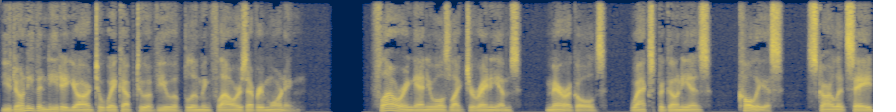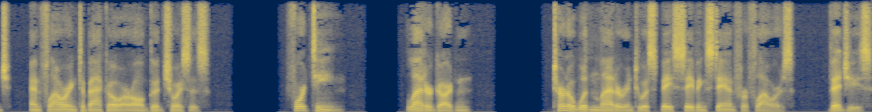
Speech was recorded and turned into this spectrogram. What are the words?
You don't even need a yard to wake up to a view of blooming flowers every morning. Flowering annuals like geraniums, marigolds, wax begonias, coleus, scarlet sage, and flowering tobacco are all good choices. 14. Ladder garden. Turn a wooden ladder into a space saving stand for flowers, veggies,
